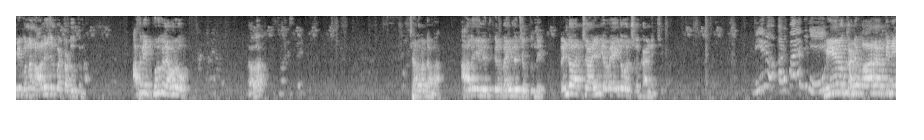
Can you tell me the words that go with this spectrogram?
మీకున్న నాలెడ్జ్ని బట్టి అడుగుతున్నా. అసలు ఈ పురుగులు ఎవరు? ఎవరా? చదవండమ్మా ఆలయాలు ఎందుకు బైబిల్లో చెప్తుంది రెండో అధ్యాయం ఇరవై ఐదో వచ్చిన కాడి నుంచి మీరు కడుపార తిని.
